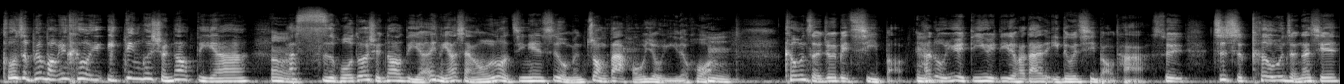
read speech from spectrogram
柯文哲不用保温，因为柯文哲一定会选到底啊，嗯，他死活都会选到底啊。哎，你要想哦，如果今天是我们壮大侯友谊的话，嗯。柯文哲就会被弃保，他如果越低越低的话，大家一定会弃保他。所以支持柯文哲那些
